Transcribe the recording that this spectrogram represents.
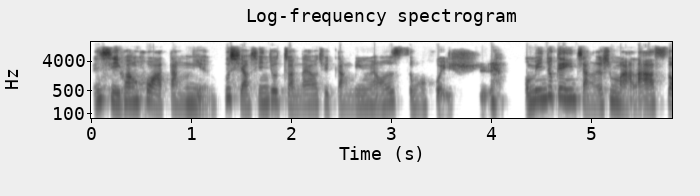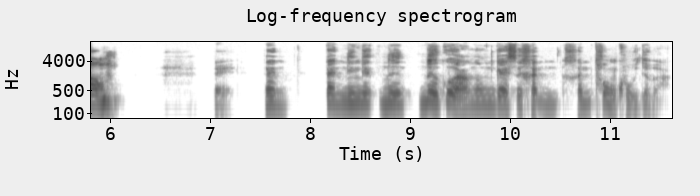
很喜欢话当年，不小心就转到要去当兵，然后是怎么回事？我明明就跟你讲的是马拉松。对，但但那个那那个过程当中应该是很很痛苦的吧？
